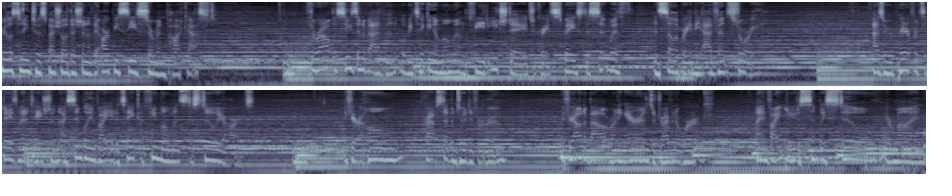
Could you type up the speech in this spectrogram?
You're listening to a special edition of the RPC Sermon Podcast. Throughout the season of Advent, we'll be taking a moment on the feed each day to create space to sit with and celebrate the Advent story. As we prepare for today's meditation, I simply invite you to take a few moments to still your heart. If you're at home, perhaps step into a different room. If you're out and about running errands or driving to work, I invite you to simply still your mind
